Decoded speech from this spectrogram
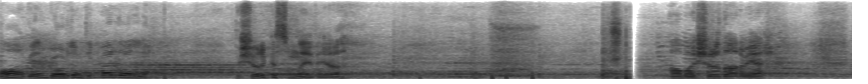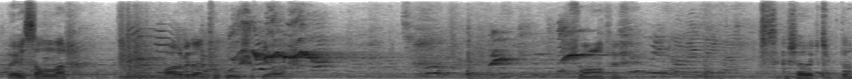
Ama benim gördüğüm dik merdivenler dışarı kısımdaydı ya. Ama aşırı dar bir yer. Ve insanlar harbiden çok uyuşuk ya. Şu an hafif sıkışarak çıktım.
